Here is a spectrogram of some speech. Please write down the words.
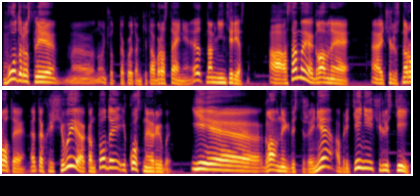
водоросли, э, ну, что-то такое там, какие-то обрастания. Это нам не интересно. А самое главное, челюстнороты, это хрящевые, акантоды и костные рыбы. И главное их достижение – обретение челюстей.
